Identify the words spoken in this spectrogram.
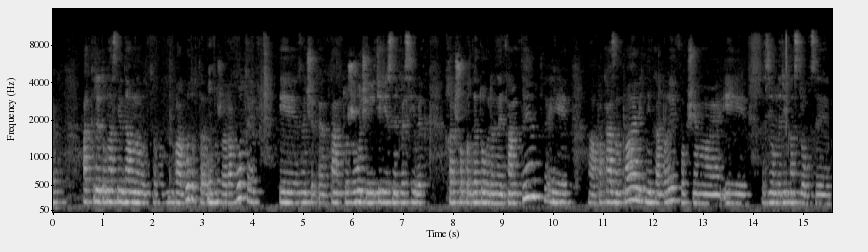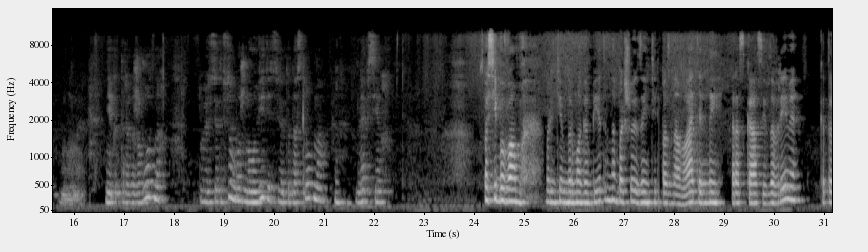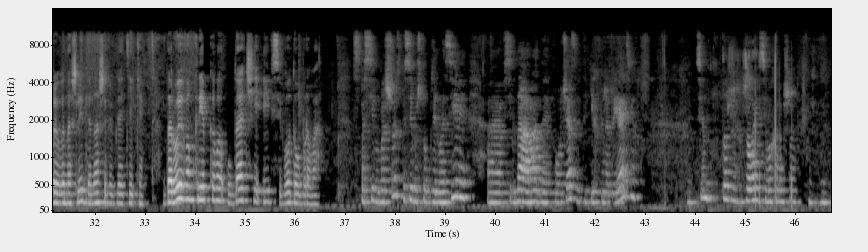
открыт у нас недавно, вот, два года уже работает, и, значит, э, там тоже очень интересный, красивый хорошо подготовленный контент и а, показан памятник, обрыв, в общем, э, и сделаны реконструкции некоторых животных. То есть это все можно увидеть, все это доступно для всех. Спасибо вам, Валентина Нурмагомедовна, большое за интерес, познавательный рассказ и за время, которое вы нашли для нашей библиотеки. Здоровья вам крепкого, удачи и всего доброго. Спасибо большое, спасибо, что пригласили. Э, всегда рады поучаствовать в таких мероприятиях. Всем тоже желаю всего хорошего.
